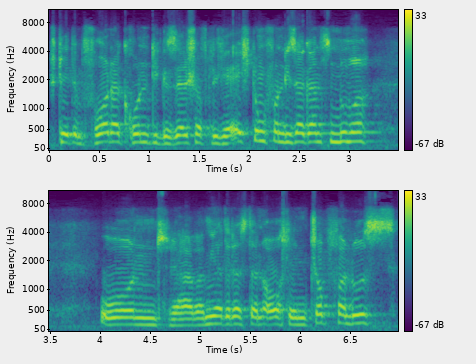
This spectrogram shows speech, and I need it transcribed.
steht im Vordergrund die gesellschaftliche Ächtung von dieser ganzen Nummer. Und ja, bei mir hatte das dann auch den Jobverlust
